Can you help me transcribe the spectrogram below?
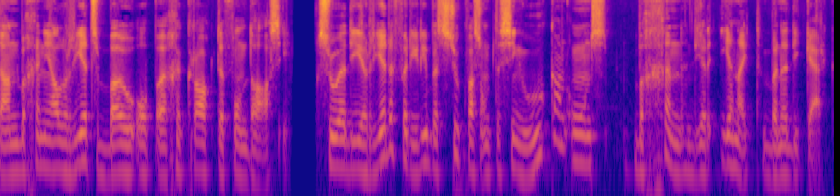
dan begin jy al reeds bou op 'n gekraakte fondasie. So die rede vir hierdie besoek was om te sien hoe kan ons begin deur eenheid binne die kerk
